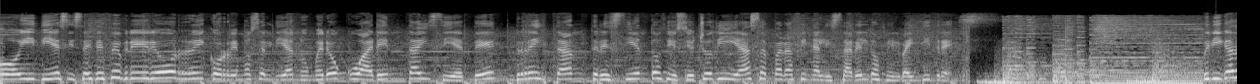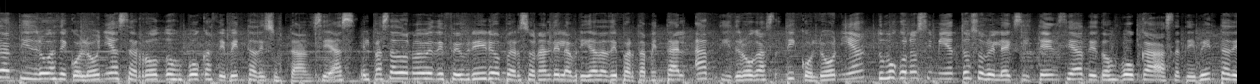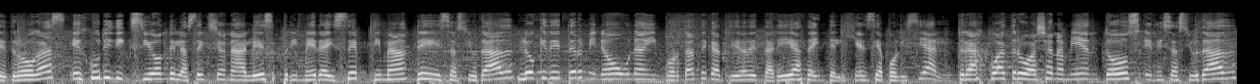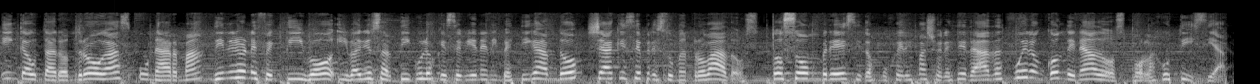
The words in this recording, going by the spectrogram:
Hoy 16 de febrero recorremos el día número 47. Restan 318 días para finalizar el 2023. Brigada Antidrogas de Colonia cerró dos bocas de venta de sustancias. El pasado 9 de febrero, personal de la Brigada Departamental Antidrogas de Colonia tuvo conocimiento sobre la existencia de dos bocas de venta de drogas en jurisdicción de las seccionales primera y séptima de esa ciudad, lo que determinó una importante cantidad de tareas de inteligencia policial. Tras cuatro allanamientos en esa ciudad, incautaron drogas, un arma, dinero en efectivo y varios artículos que se vienen investigando, ya que se presumen robados. Dos hombres y dos mujeres mayores de edad fueron condenados por la justicia.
